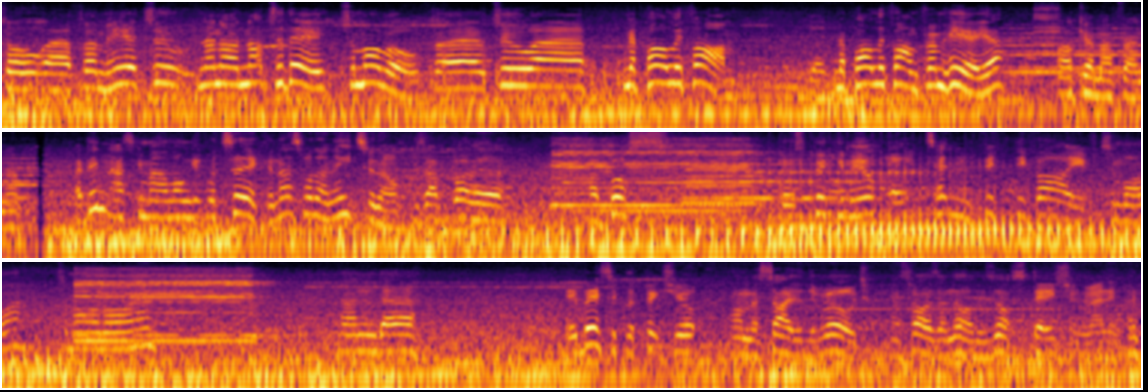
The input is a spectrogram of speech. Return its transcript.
So uh, from here to no, no, not today. Tomorrow uh, to uh, Nepali Farm. Yeah. Nepali Farm from here, yeah. Okay, my friend. I didn't ask him how long it would take, and that's what I need to know because I've got a, a bus that's picking me up at 10:55 tomorrow, tomorrow morning, and uh, it basically picks you up on the side of the road. As far as I know, there's no station or anything.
